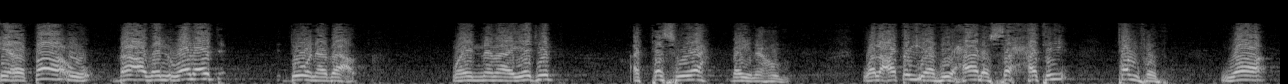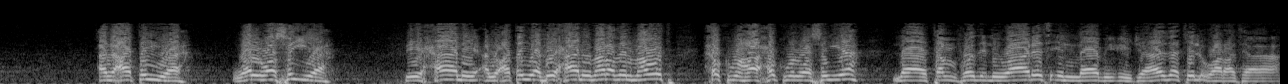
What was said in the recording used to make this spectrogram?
إعطاء بعض الولد دون بعض وإنما يجب التسوية بينهم. والعطية في حال الصحة تنفذ والعطية والوصية في حال العطية في حال مرض الموت حكمها حكم الوصية لا تنفذ لوارث إلا بإجازة الورثة.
